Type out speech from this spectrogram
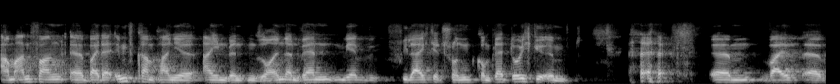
am Anfang äh, bei der Impfkampagne einbinden sollen, dann wären wir vielleicht jetzt schon komplett durchgeimpft. ähm, weil äh,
